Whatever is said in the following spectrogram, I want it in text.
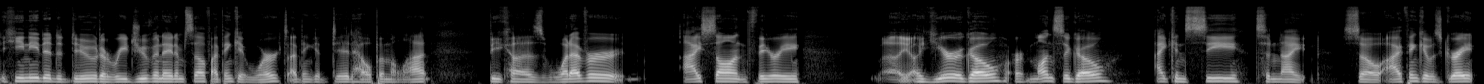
he needed to do to rejuvenate himself, I think it worked. I think it did help him a lot because whatever I saw in theory a, a year ago or months ago, I can see tonight. So I think it was great.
